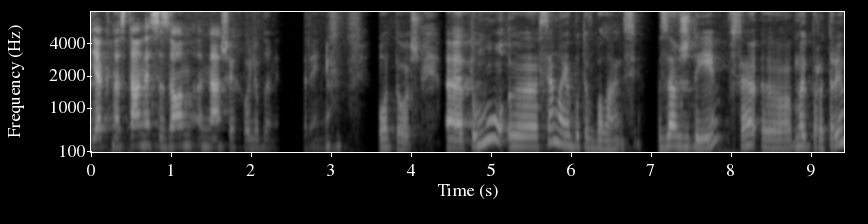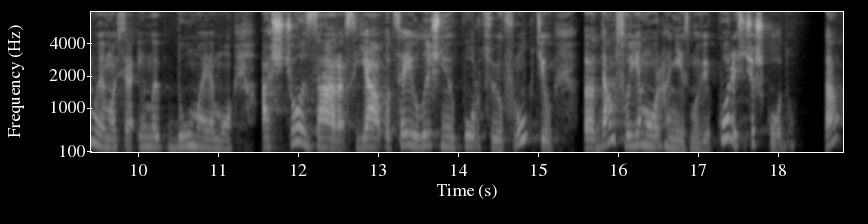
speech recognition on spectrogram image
як настане сезон наших улюблених мандаринів. Отож, е, тому е, все має бути в балансі. Завжди все е, ми притримуємося і ми думаємо, а що зараз я оцею лишньою порцією фруктів дам своєму організмові користь чи шкоду? Так?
